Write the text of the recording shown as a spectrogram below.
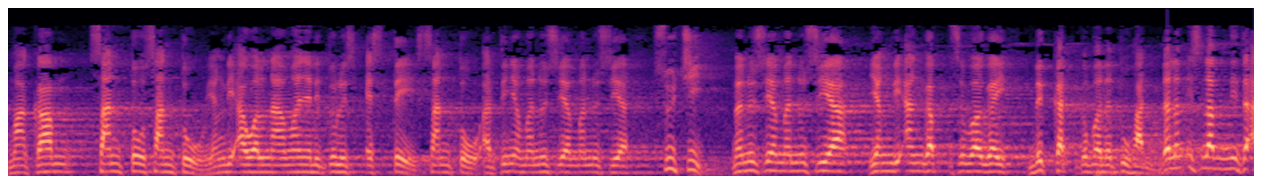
makam Santo Santo yang di awal namanya ditulis ST Santo, artinya manusia-manusia suci, manusia-manusia yang dianggap sebagai dekat kepada Tuhan. Dalam Islam ini tak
